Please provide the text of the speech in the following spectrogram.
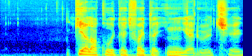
kialakult egyfajta ingerültség.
